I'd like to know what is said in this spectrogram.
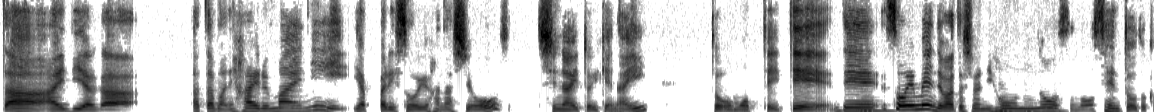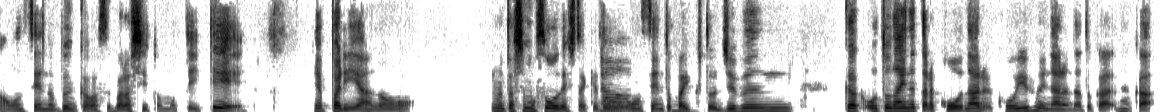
たアイディアが頭に入る前に、やっぱりそういう話をしないといけないと思っていて、で、うん。そういう面で私は日本のその銭湯とか温泉の文化は素晴らしいと思っていて、やっぱりあの、私もそうでしたけど、温泉とか行くと自分が大人になったらこうなる、こういう風になるんだとか、なんか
